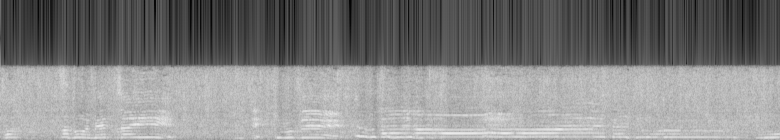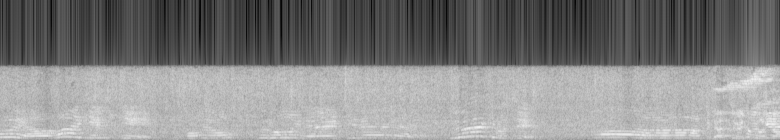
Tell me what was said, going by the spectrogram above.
あすごいめっちゃいい気持ちいい気持ちいいいただきますすごいやばい景色そうよすごいね綺麗うわ気持ちいいわああっち向いて気持ちいい気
